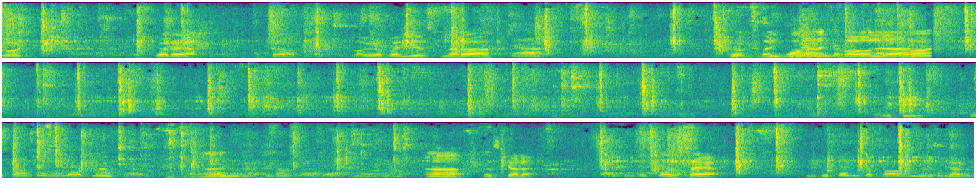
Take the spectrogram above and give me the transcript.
గుడ్ సరే అంతా బాగా పని చేస్తున్నారా? బాగుందా మరికి ఆ? ఆ, నమస్కారం. నమస్తే. నమస్కారం.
